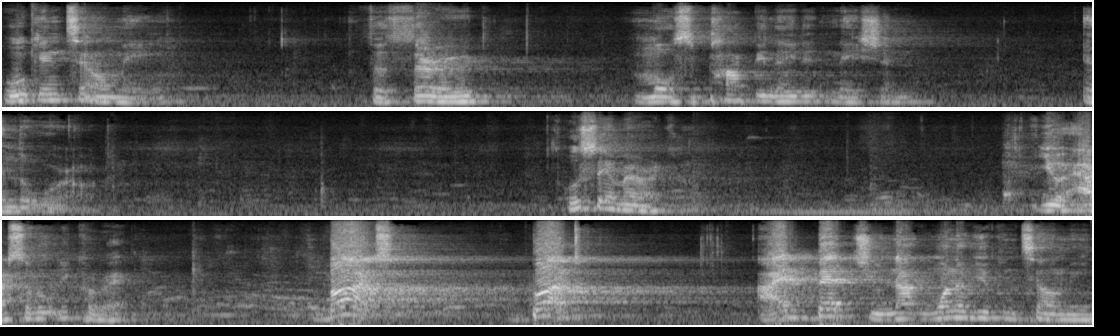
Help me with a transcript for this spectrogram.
who can tell me the third most populated nation in the world? Who say America? You're absolutely correct. But, but, I bet you not one of you can tell me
